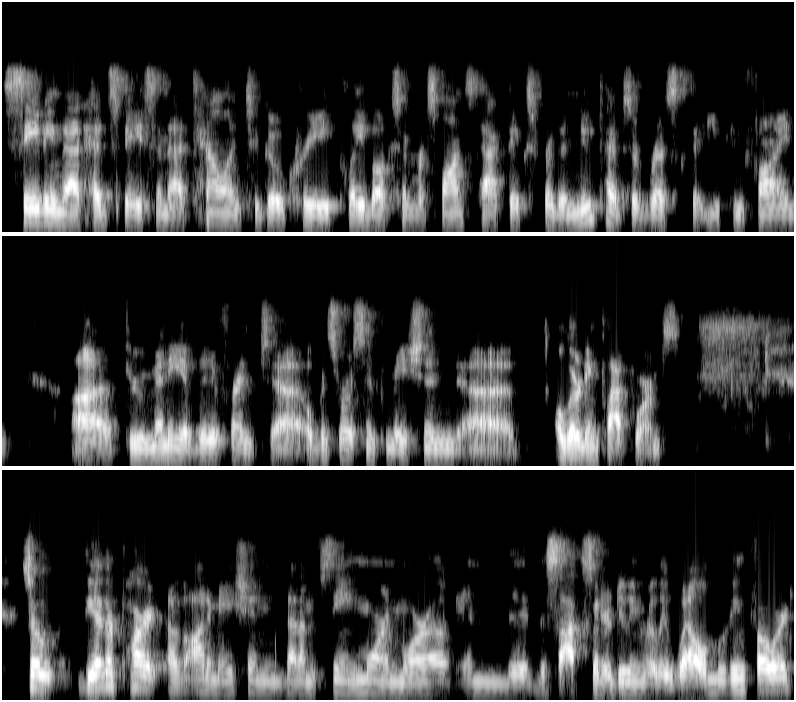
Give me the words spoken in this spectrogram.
saving that headspace and that talent to go create playbooks and response tactics for the new types of risks that you can find uh, through many of the different uh, open source information uh, alerting platforms. So the other part of automation that I'm seeing more and more of in the, the SOCs that are doing really well moving forward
